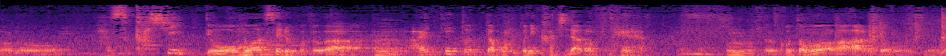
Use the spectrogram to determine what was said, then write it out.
その恥ずかしいって思わせることが、相手にとっては本当に価値だろうみたいな、こともあると思うんですよね。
